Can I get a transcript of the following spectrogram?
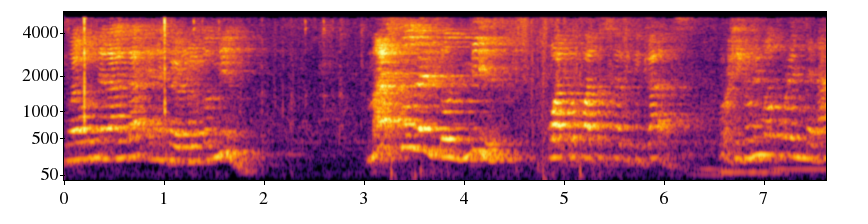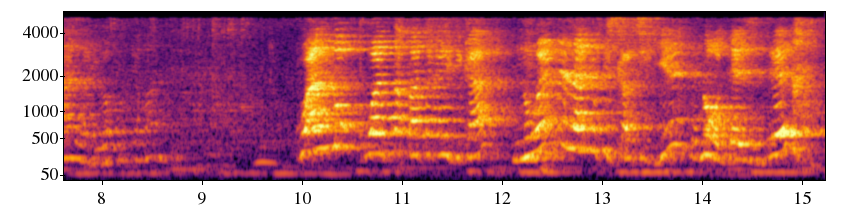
Nueva esmeralda en febrero del 2000. Marzo del 2000, cuatro patas calificadas, porque yo no iba por esmeralda, iba por diamante. ¿Cuándo cuarta pata calificada? No en el año fiscal siguiente, no, desde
